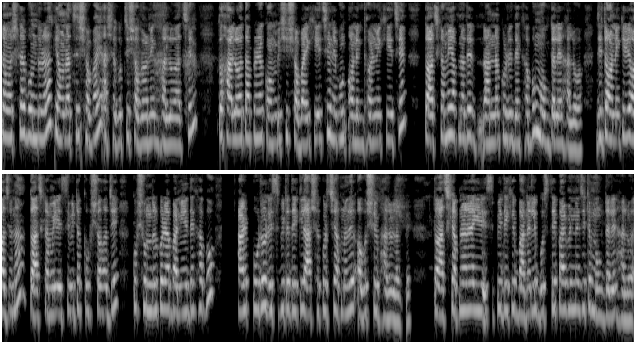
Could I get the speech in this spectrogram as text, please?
নমস্কার বন্ধুরা, কেমন আছেন সবাই? আশা করছি সবাই অনেক ভালো আছেন। তো হালুয়া তো আপনারা কম বেশি সবাই খেয়েছেন এবং অনেক ধরনের খেয়েছেন। তো আজকে আমি আপনাদের রান্না করে দেখাবো মুগ ডালের হালুয়া, যেটা অনেকেরই অজানা। তো আজকে আমি রেসিপিটা খুব সহজে, খুব সুন্দর করে বানিয়ে দেখাবো। আর পুরো রেসিপিটা দেখলে আশা করছি আপনাদের অবশ্যই ভালো লাগবে। তো আজকে আপনারা এই রেসিপি দেখে বানালে বুঝতেই পারবেন না যেটা মুগ ডালের হালুয়া,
